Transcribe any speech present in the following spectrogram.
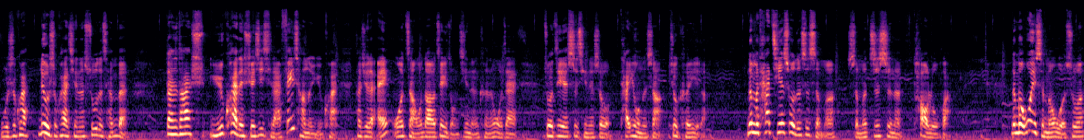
五十块、六十块钱的书的成本，但是他愉快的学习起来，非常的愉快。他觉得，哎，我掌握到这种技能，可能我在做这些事情的时候，他用得上就可以了。那么他接受的是什么什么知识呢？套路化。那么为什么我说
